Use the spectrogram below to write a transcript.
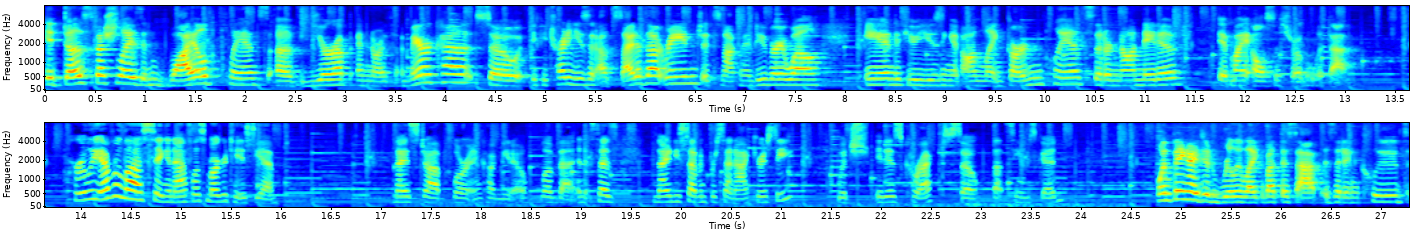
it does specialize in wild plants of Europe and North America, so if you try to use it outside of that range, it's not gonna do very well. And if you're using it on like garden plants that are non-native, it might also struggle with that. Pearly Everlasting and Anaphalis margaritacea. Nice job, Flora Incognita. Love that. And it says 97% accuracy, which it is correct, so that seems good. One thing I did really like about this app is that it includes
